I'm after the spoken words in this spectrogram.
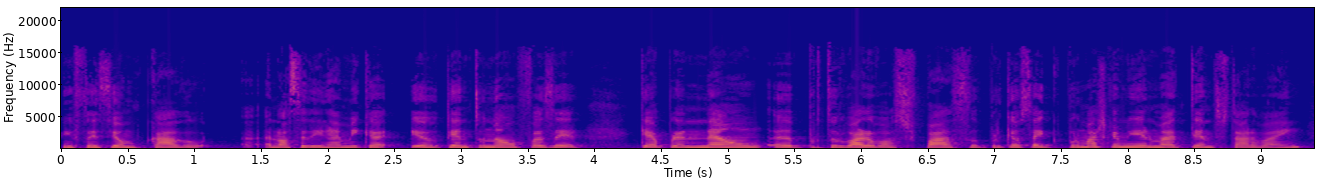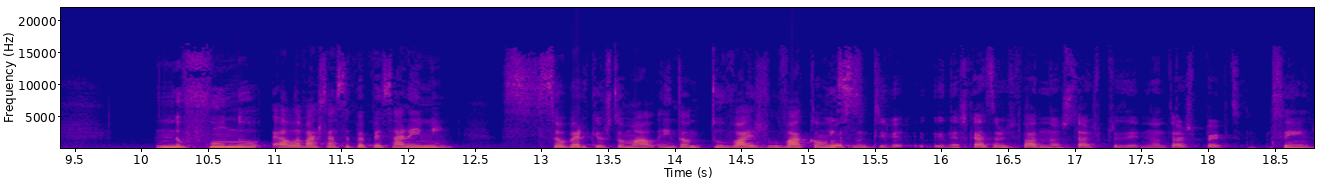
influenciou um bocado a nossa dinâmica, eu tento não fazer, que é para não uh, perturbar o vosso espaço, porque eu sei que por mais que a minha irmã tente estar bem, no fundo ela vai estar sempre a pensar em mim souber que eu estou mal. Então tu vais levar com Ou isso. Se não tiver, neste caso, estamos a falar de não estás, presente, não estás perto. Sim.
